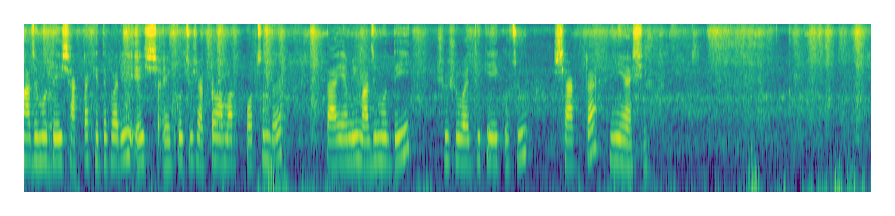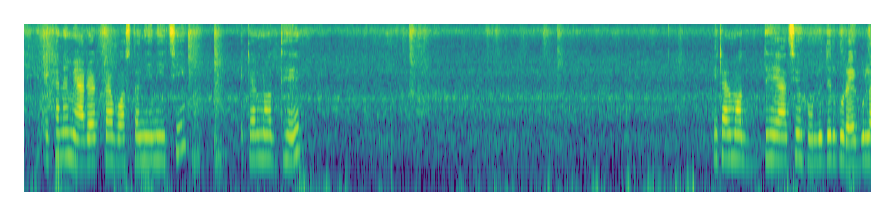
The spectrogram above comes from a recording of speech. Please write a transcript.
মাঝে মধ্যে এই শাকটা খেতে পারি। এই কচু শাকটাও আমার পছন্দের। তাই আমি মাঝে মধ্যেই শ্বশুরবাড়ি থেকে এই কচু শাকটা নিয়ে আসি। এখানে আমি আরও একটা বস্তা নিয়ে নিয়েছি। এটার মধ্যে এটার মধ্যে আছে হলুদের গুঁড়া, এগুলো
